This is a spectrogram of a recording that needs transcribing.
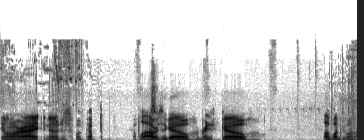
feeling alright, you know, just woke up a couple hours ago. I'm ready to go. Love 1v1.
